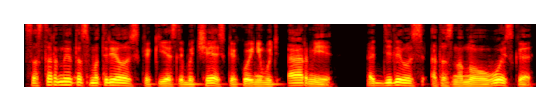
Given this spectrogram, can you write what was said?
Со стороны это смотрелось, как если бы часть какой-нибудь армии отделилась от основного войска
